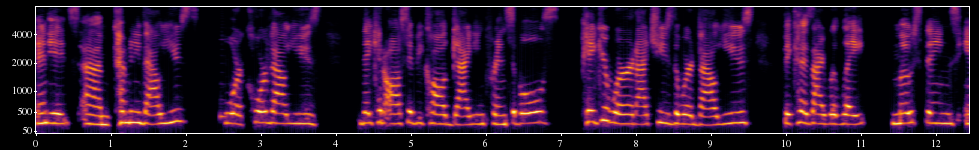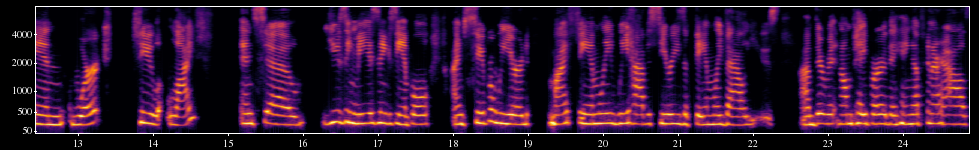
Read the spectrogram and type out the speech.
and it's um, company values or core values. They can also be called guiding principles. Pick your word. I choose the word values because I relate most things in work to life. And so, using me as an example, I'm super weird. My family, we have a series of family values. Um, they're written on paper, they hang up in our house.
